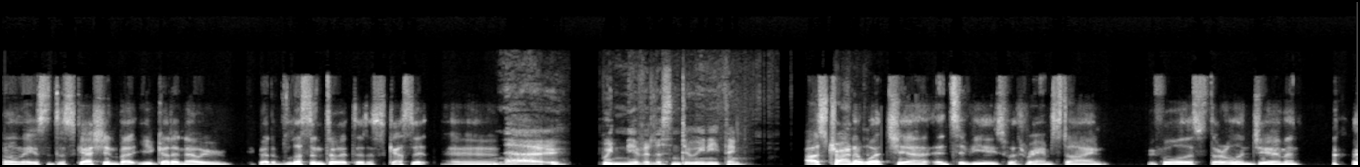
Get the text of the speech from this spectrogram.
Only it's a discussion, but you got to know you got to listen to it to discuss it. Uh, No, we never listen to anything. I was trying to watch uh, interviews with Rammstein before this. They're all in German.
